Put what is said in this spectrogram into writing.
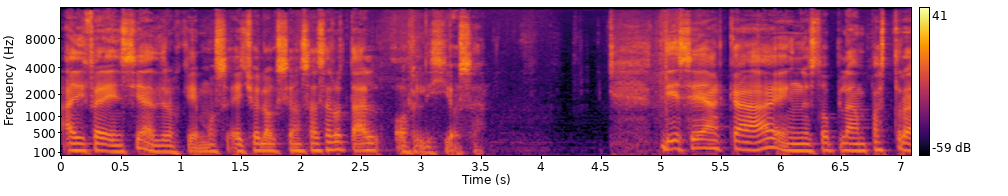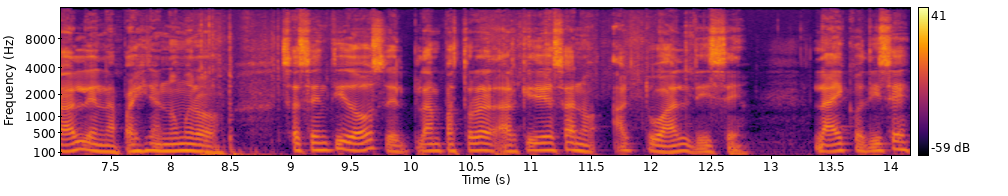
A diferencia de los que hemos hecho la opción sacerdotal o religiosa. Dice acá en nuestro plan pastoral, en la página número 62 del Plan Pastoral Arquidiocesano actual dice, laico dice,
